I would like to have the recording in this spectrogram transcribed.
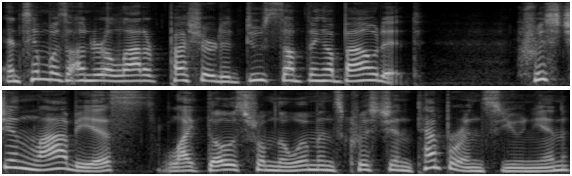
And Tim was under a lot of pressure to do something about it. Christian lobbyists, like those from the Women's Christian Temperance Union,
